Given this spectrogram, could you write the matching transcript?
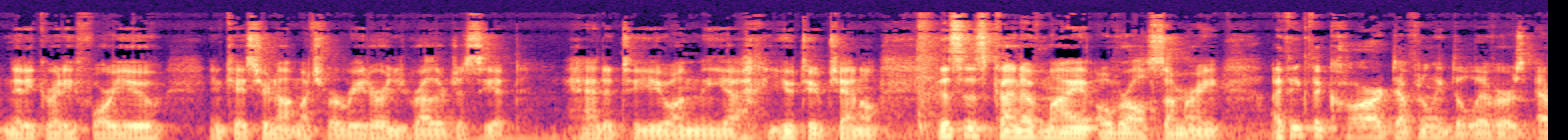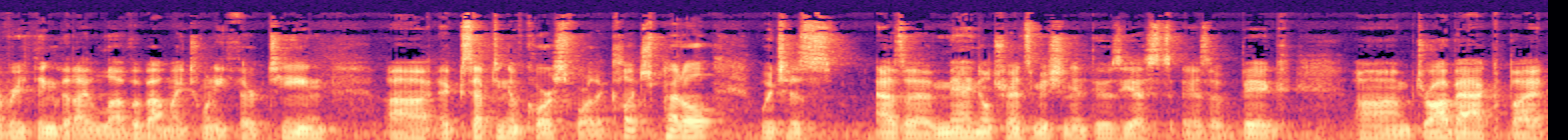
nitty gritty for you in case you're not much of a reader and you'd rather just see it handed to you on the uh, YouTube channel. This is kind of my overall summary. I think the car definitely delivers everything that I love about my 2013, uh, excepting of course for the clutch pedal, which is, as a manual transmission enthusiast, is a big um, drawback, but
